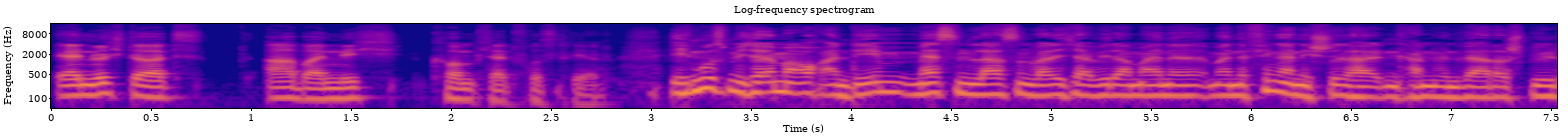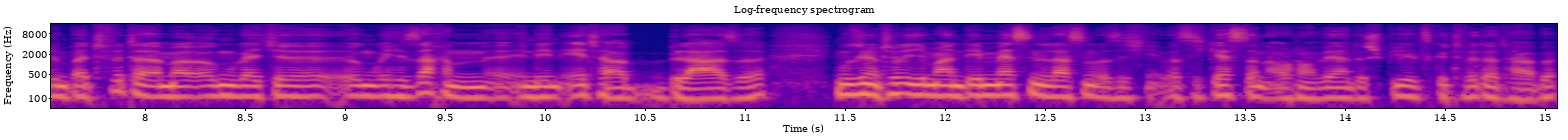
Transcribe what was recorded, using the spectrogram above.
ernüchtert, aber nicht komplett frustriert. Ich muss mich ja immer auch an dem messen lassen, weil ich ja wieder meine meine Finger nicht stillhalten kann, wenn Werder spielt und bei Twitter immer irgendwelche irgendwelche Sachen in den Äther blase. Ich muss mich natürlich immer an dem messen lassen, was ich was ich gestern auch noch während des Spiels getwittert habe.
